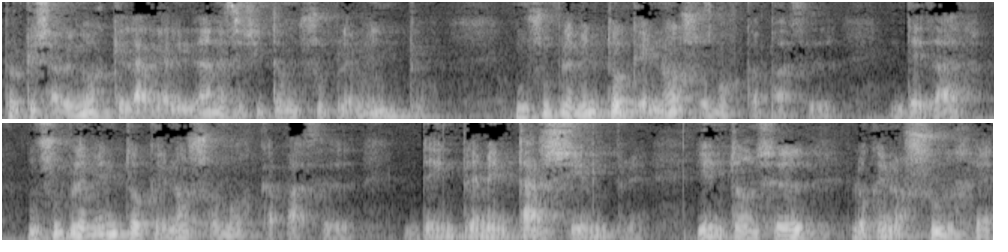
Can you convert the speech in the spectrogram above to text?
porque sabemos que la realidad necesita un suplemento, un suplemento que no somos capaces de dar, un suplemento que no somos capaces de implementar siempre. Y entonces lo que nos surge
